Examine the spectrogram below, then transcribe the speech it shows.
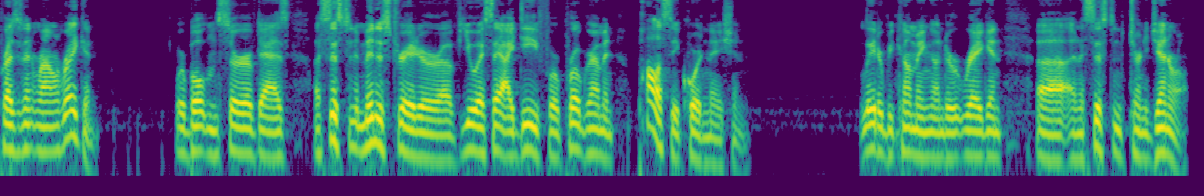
President Ronald Reagan, where Bolton served as Assistant Administrator of USAID for Program and Policy Coordination, later becoming, under Reagan, uh, an Assistant Attorney General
